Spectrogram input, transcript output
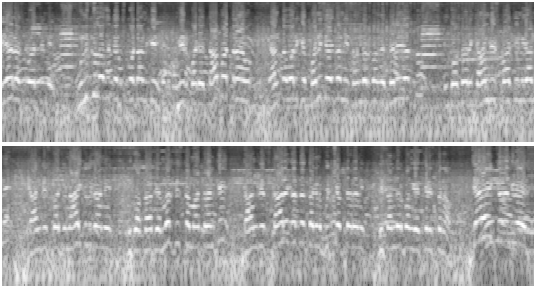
టీఆర్ఎస్ పార్టీని ఉనికిలోకి తెచ్చుకోవడానికి మీరు పడే తాపత్రయం ఎంతవరకు పని చేయదని ఈ సందర్భంగా తెలియజేస్తూ ఇంకోసారి కాంగ్రెస్ పార్టీని కానీ కాంగ్రెస్ పార్టీ నాయకులు కానీ ఇంకోసారి విమర్శిస్తే మాత్రానికి కాంగ్రెస్ కార్యకర్తలు తగిన బుద్ధి చెప్తారని ఈ సందర్భంగా హెచ్చరిస్తున్నాం. జై కాంగ్రెస్!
